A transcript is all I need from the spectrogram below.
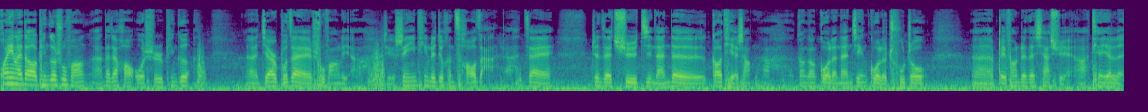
欢迎来到平哥书房啊！大家好，我是平哥。呃，今儿不在书房里啊，这个声音听着就很嘈杂啊。在正在去济南的高铁上啊，刚刚过了南京，过了滁州，呃，北方正在下雪啊，天也冷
